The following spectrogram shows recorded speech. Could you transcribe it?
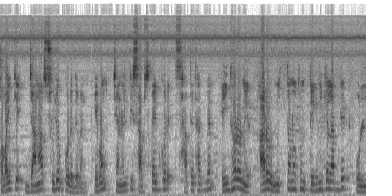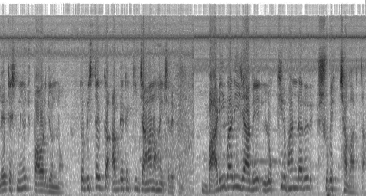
সবাইকে জানার সুযোগ করে দেবেন এবং চ্যানেলটি সাবস্ক্রাইব করে সাথে থাকবেন। এই ধরনের আরও নিত্য নতুন টেকনিক্যাল আপডেট ও লেটেস্ট নিউজ পাওয়ার জন্য। তো বিস্তারিত আপডেটে কি জানানো হয়েছে দেখুন। বাড়ি বাড়ি যাবে লক্ষ্মীর ভাণ্ডারের শুভেচ্ছা বার্তা।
